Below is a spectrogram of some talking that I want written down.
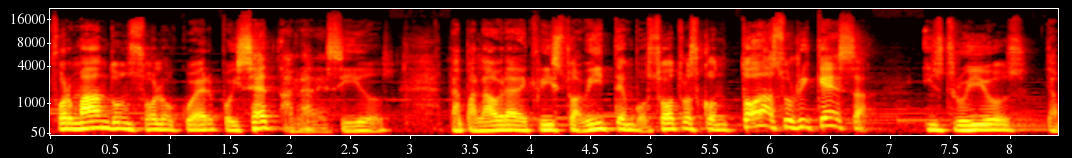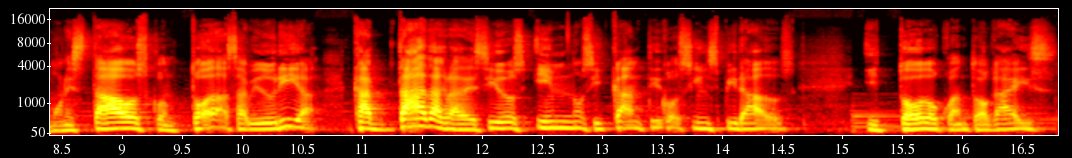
formando un solo cuerpo y sed agradecidos. La palabra de Cristo habita en vosotros con toda su riqueza. Instruíos y amonestados con toda sabiduría. Cantad agradecidos himnos y cánticos inspirados. Y todo cuanto hagáis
